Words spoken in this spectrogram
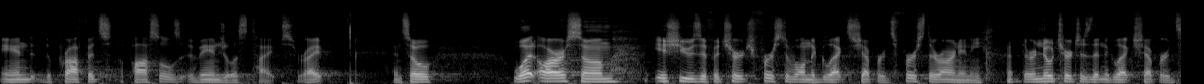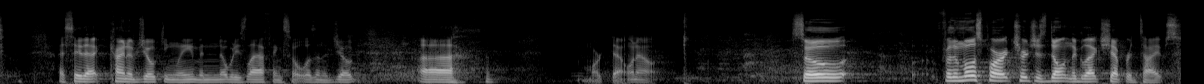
and the prophets, apostles, evangelist types, right? And so, what are some issues if a church, first of all, neglects shepherds? First, there aren't any. there are no churches that neglect shepherds. I say that kind of jokingly, and nobody's laughing, so it wasn't a joke. Uh, mark that one out. So, for the most part, churches don't neglect shepherd types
